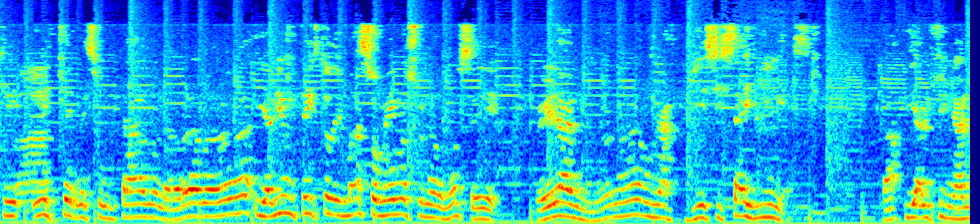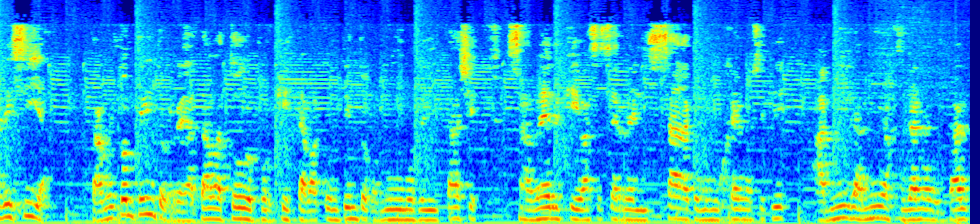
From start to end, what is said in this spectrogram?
que Ah. este resultado, la verdad, bla, bla, y había un texto de más o menos uno, no sé, eran unas 16 líneas. ¿tá? Y al final decía, estaba muy contento, relataba todo porque estaba contento con mínimos de detalle, saber que vas a ser realizada como mujer, no sé qué, amiga mía fulana de tal,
